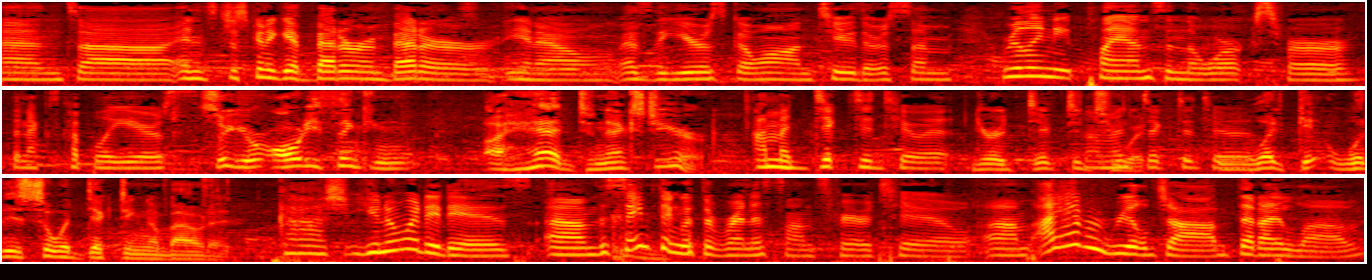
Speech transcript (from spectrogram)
And uh, and it's just going to get better and better, you know, as the years go on too. There's some really neat plans in the works for the next couple of years. So you're already thinking ahead to next year. I'm addicted to it. You're addicted I'm to it. addicted to it. What get, what is so addicting about it? Gosh, you know what it is? Um, the same thing with the Renaissance Fair, too. Um, I have a real job that I love,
